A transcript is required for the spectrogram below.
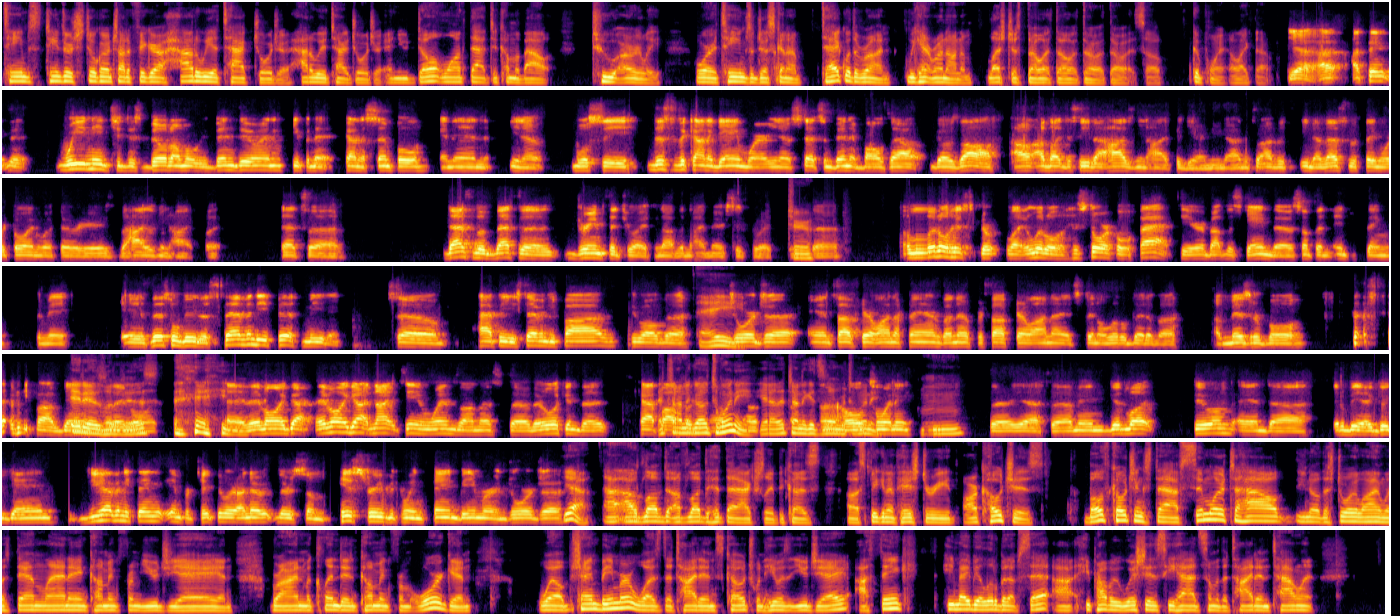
teams teams are still going to try to figure out how do we attack Georgia? How do we attack Georgia? And you don't want that to come about too early, where teams are just going to tag with the run. We can't run on them. Let's just throw it, throw it, throw it, throw it. So good point. I like that. Yeah, I, I think that we need to just build on what we've been doing, keeping it kind of simple, and then you know we'll see. This is the kind of game where you know Stetson Bennett balls out, goes off. i would like to see that Heisman hype again. You know, I just, I just, you know that's the thing we're toying with over here is the Heisman hype, but that's uh that's the that's a dream situation, not the nightmare situation. True. So, a little histor- like a little historical fact here about this game, though. Something interesting to me is this will be the 75th meeting. So happy 75 to all the hey. Georgia and South Carolina fans. I know for South Carolina, it's been a little bit of a, a miserable 75 games. It is what it is. Only, hey, they've only got they've only got 19 wins on this, so they're looking to cap. Off. They're trying to go 20. Uh, yeah, they're trying to get to number 20. 20. Mm-hmm. So yeah, so I mean, good luck to them, and uh, it'll be a good game. Do you have anything in particular? I know there's some history between Shane Beamer and Georgia. Yeah, I, I would love to. I'd love to hit that actually because uh, speaking of history, our coaches, both coaching staff, similar to how you know the storyline was Dan Lanning coming from UGA and Bryan McClendon coming from Oregon. Well, Shane Beamer was the tight ends coach when he was at UGA. I think he may be a little bit upset. Uh, he probably wishes he had some of the tight end talent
